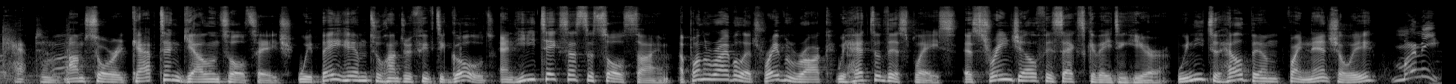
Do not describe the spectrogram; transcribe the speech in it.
Captain. I'm sorry, Captain Gjalund Salt-Sage. We pay him 250 gold, and he takes us to Solstheim. Upon arrival at Raven Rock, we head to this place. A strange elf is excavating here. We need to help him financially. Money!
